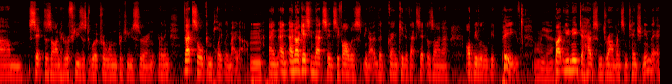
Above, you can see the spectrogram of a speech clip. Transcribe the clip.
um, set designer who refuses to work for a woman producer and everything. That's all completely made up. Mm. And, and and I guess in that sense, if I was, you know, the grandkid of that set designer, I'd be a little bit peeved. Oh yeah. But you need to have some drama and some tension in there.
